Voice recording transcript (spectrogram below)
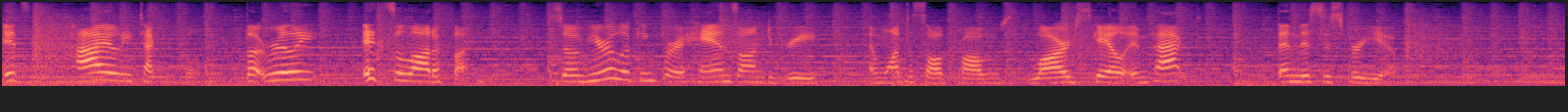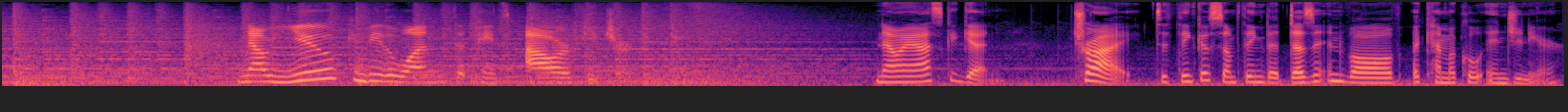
It's highly technical, but really, it's a lot of fun. So if you're looking for a hands-on degree and want to solve problems with large-scale impact, then this is for you. Now you can be the one that paints our future. Now I ask again, try to think of something that doesn't involve a chemical engineer.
